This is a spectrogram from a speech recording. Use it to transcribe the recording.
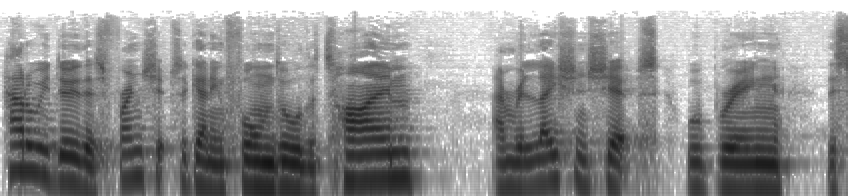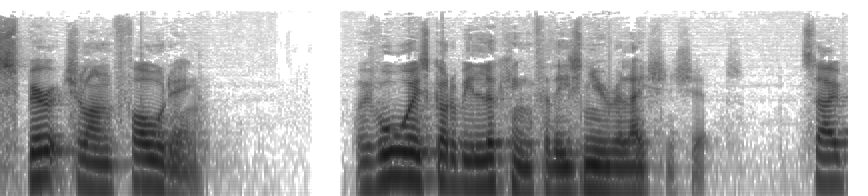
how do we do this? Friendships are getting formed all the time, and relationships will bring this spiritual unfolding. We've always got to be looking for these new relationships. So,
